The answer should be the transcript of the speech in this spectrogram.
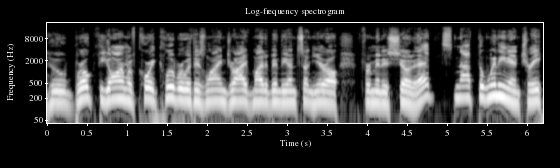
who broke the arm of Corey Kluber with his line drive, might have been the unsung hero for Minnesota. That's not the winning entry.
